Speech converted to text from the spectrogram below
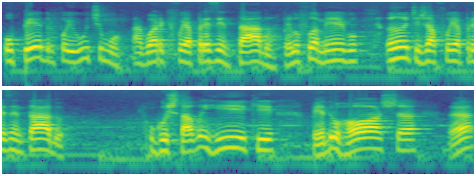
O Pedro foi o último agora que foi apresentado pelo Flamengo. Antes já foi apresentado o Gustavo Henrique, Pedro Rocha, né?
